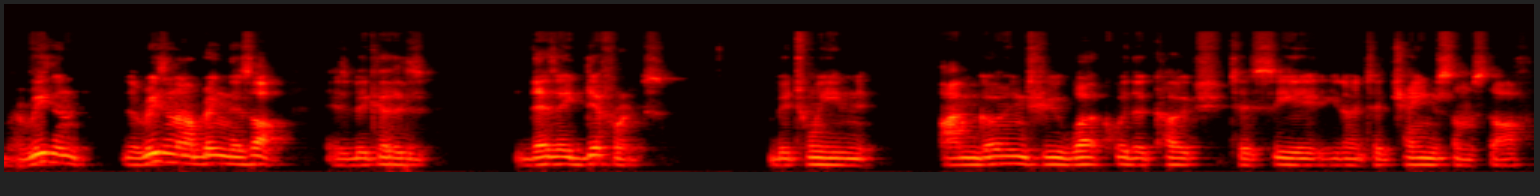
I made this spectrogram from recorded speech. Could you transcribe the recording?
Nice. The reason the reason I bring this up is because there's a difference between I'm going to work with a coach to see, you know, to change some stuff.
